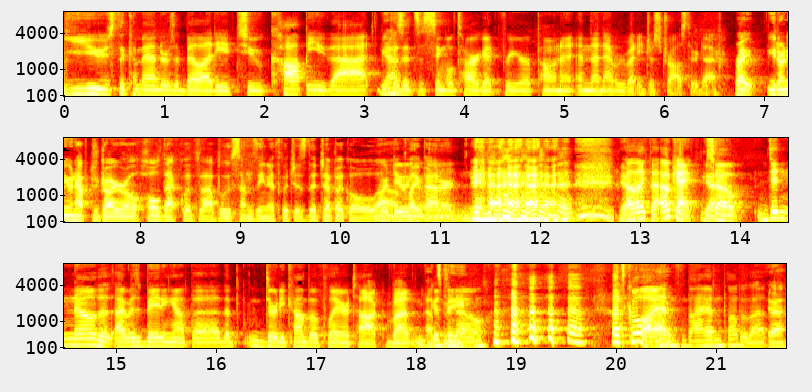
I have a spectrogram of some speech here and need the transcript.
use the commander's ability to copy that because Yeah. it's a single target for your opponent, and then everybody just draws their deck. Right. You don't even have to draw your whole deck with uh, Blue Sun Zenith, which is the typical uh, play pattern. right. Yeah. I like that. Okay, Yeah. so didn't know that I was baiting out the the dirty combo player talk, but That's good me. to know. That's cool. I hadn't I hadn't thought of that. Yeah.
